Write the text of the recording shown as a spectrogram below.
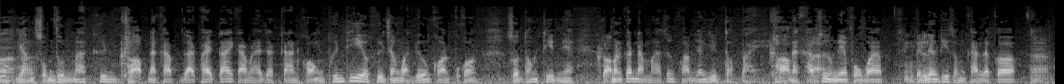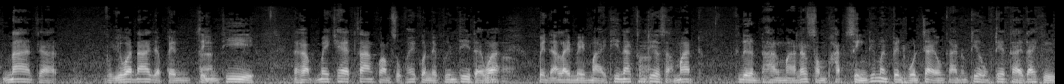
อ่าอย่างสมดุลมากขึ้นครับนะครับโดยภายใต้การบริหารจัดการของพื้นที่ก็คือจังหวัดหรือองค์กรปกครองส่วนท้องถิ่นเนี่ยครับมันก็นำมาซึ่งความยั่งยืนต่อไปครับนะครับอ่าซึ่งตรงเนี้ยผมว่าอืมเป็นเรื่องที่สำคัญแล้วก็อ่าน่าจะผมคิดว่าน่าจะเป็นสิ่งที่นะครับไม่แค่สร้างความสุขให้คนในพื้นที่แต่ว่าอ่าฮะเป็นอะไรใหม่ ๆ ที่นักท่องเที่ยวสามารถ เดินทางมาแล้วสัมผัสสิ่งที่มันเป็นหัวใจของการท่องเที่ยวของประเทศไทยได้คือ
